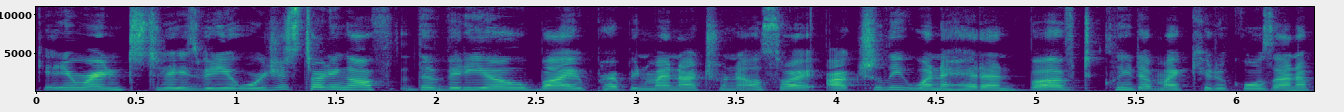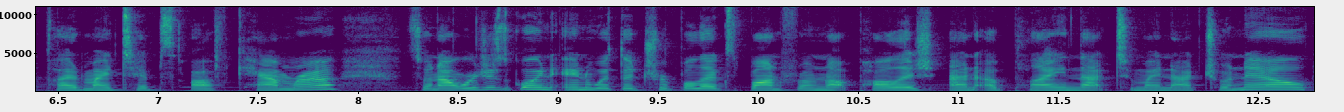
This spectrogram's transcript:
Getting right into today's video, we're just starting off the video by prepping my natural nails. So I actually went ahead and buffed, cleaned up my cuticles, and applied my tips off camera. So now we're just going in with the Triple X Bond from Not Polish and applying that to my natural nail.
